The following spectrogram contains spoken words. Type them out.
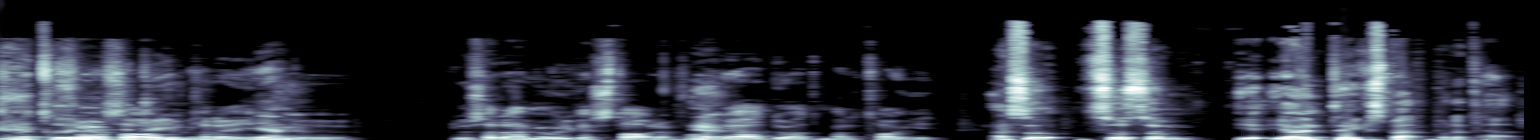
Som jag tror är jag lucid dreaming. dig Ja. du... Du sa det här med olika stadier. Var Ja. det att de hade tagit... Alltså, så som, jag, är inte expert på det här.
